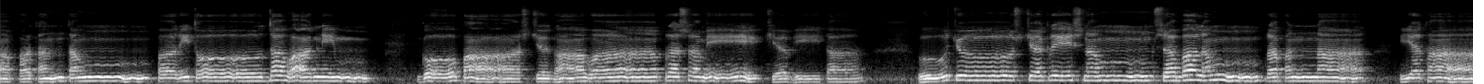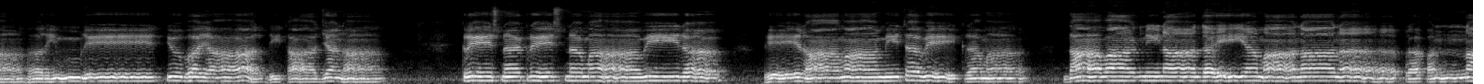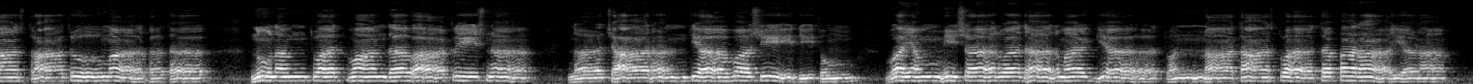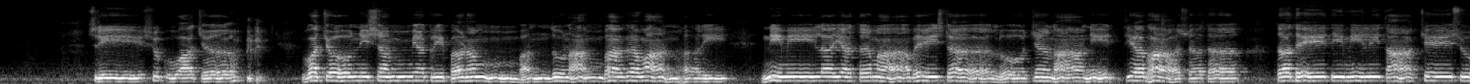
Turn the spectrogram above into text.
तमापतन्तं परितो दवाग्निं गोपाश्च गाव प्रसमीक्ष्य भीता। ऊचुश्च कृष्णं सबलं प्रपन्ना, यथा हरिं मृत्युभयार्दिता जना। कृष्ण कृष्ण महावीर हे रामामितविक्रम दावाग्निना दह्यमानान् प्रपन्नास्त्रातुमर्हत। नूनं त्वद्वान्धवा कृष्ण न चारन्त्यवशीदितुम् वयं हि सर्वधर्मज्ञ त्वन्नाथास्त्वतपरायणा। श्रीशुकुवाच। वचो निशम्य कृपणं बन्धूनां भगवान् हरि। निमीलयतमाभीष्टलोचनानित्यभाषत तथेति मिलिताक्षेषु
